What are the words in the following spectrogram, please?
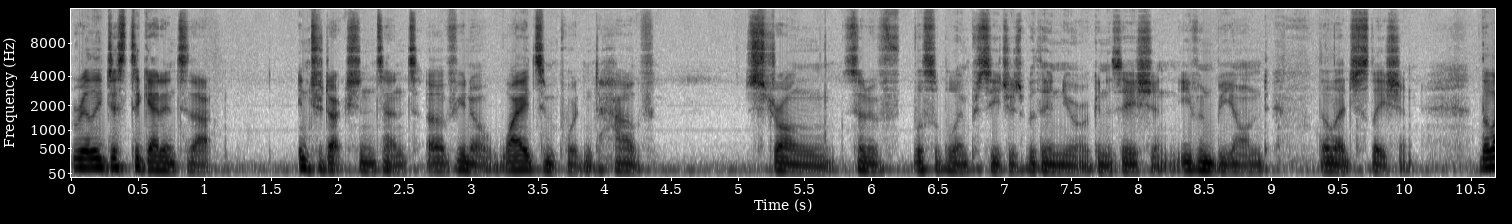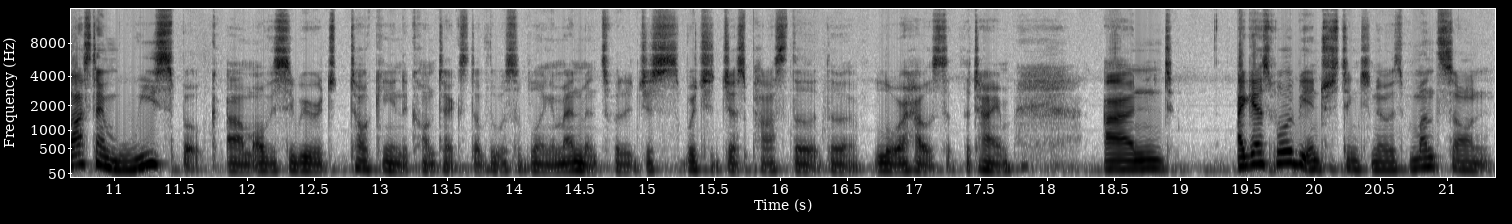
really, just to get into that introduction sense of you know why it's important to have strong sort of whistleblowing procedures within your organization, even beyond the legislation. The last time we spoke, um, obviously we were talking in the context of the whistleblowing amendments, but it just which had just passed the, the lower house at the time, and I guess what would be interesting to know is months on,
